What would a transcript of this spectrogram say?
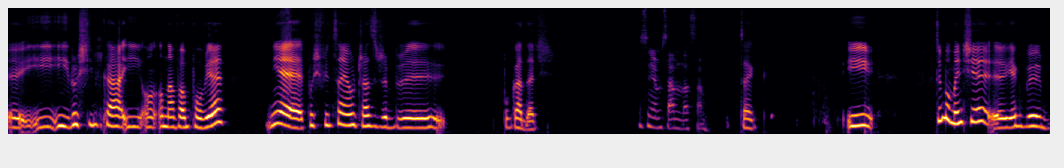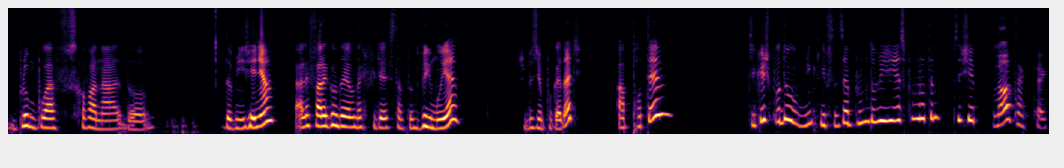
y, i, i roślinka i on, ona wam powie? Nie, poświęcają czas, żeby pogadać. Z nią sam na sam. Tak. I tym momencie y, jakby Bloom była schowana do, do więzienia, ale Faragonda ją na chwilę stamtąd wyjmuje, żeby z nią pogadać, a potem z jakiegoś powodu nikt nie wsadza Bloom do więzienia z powrotem? W sensie... No tak, tak.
